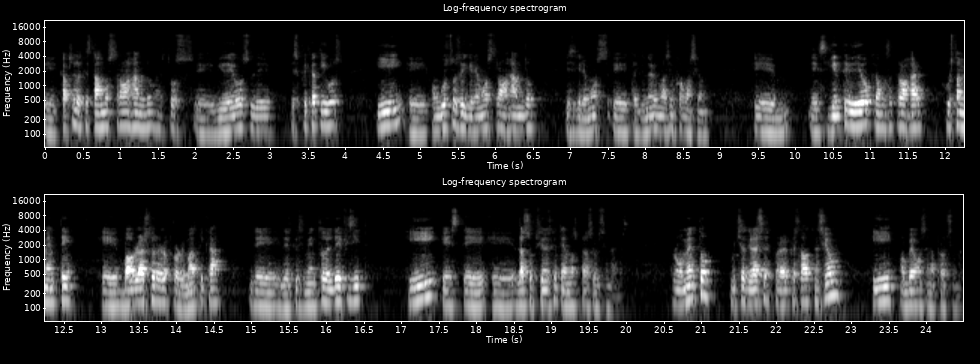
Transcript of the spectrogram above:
eh, cápsulas que estamos trabajando, estos eh, videos de explicativos y eh, con gusto seguiremos trabajando y seguiremos trayéndole más información. el siguiente video que vamos a trabajar justamente va a hablar sobre la problemática del crecimiento del déficit y este, las opciones que tenemos para solucionarlas. Por el momento, muchas gracias por haber prestado atención y nos vemos en la próxima.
